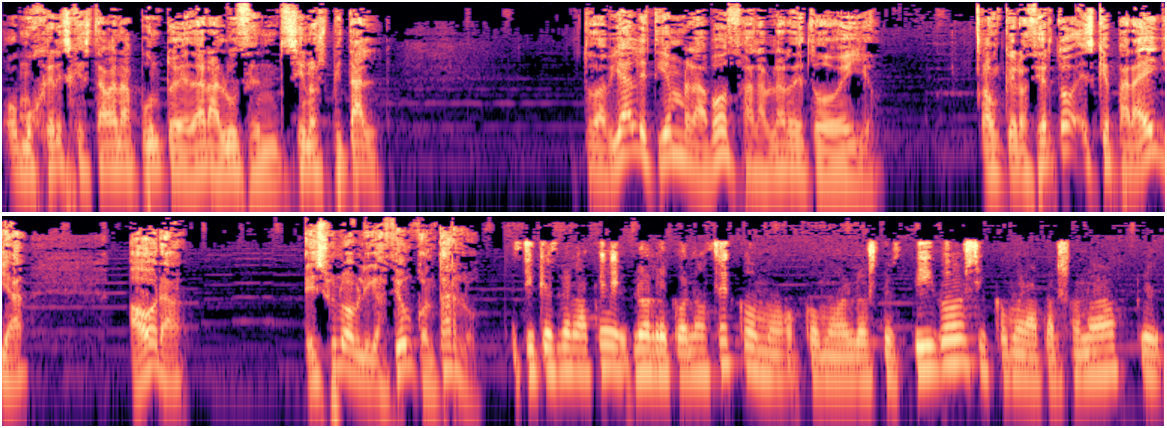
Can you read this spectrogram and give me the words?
o mujeres que estaban a punto de dar a luz en, sin hospital todavía le tiembla la voz al hablar de todo ello. Aunque lo cierto es que para ella, ahora, es una obligación contarlo. Sí que es verdad que nos reconoce como, como los testigos y como la persona que,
